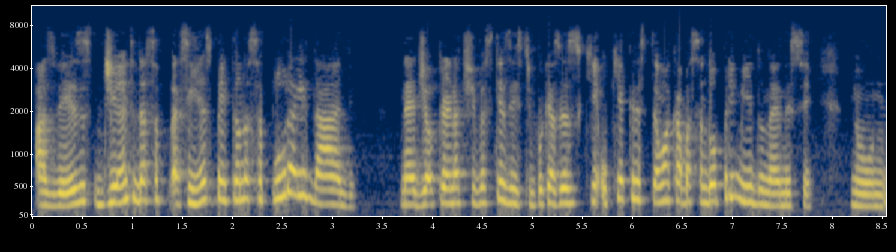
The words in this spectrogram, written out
às vezes, diante dessa, assim, respeitando essa pluralidade, né, de alternativas que existem, porque às vezes o que é cristão acaba sendo oprimido, né, nesse, no,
